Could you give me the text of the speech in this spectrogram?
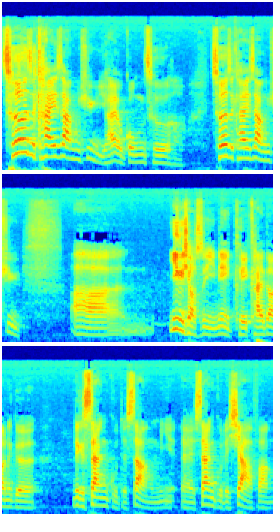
车子开上去，还有公车哈，车子开上去，啊，一个小时以内可以开到那个那个山谷的上面，呃，山谷的下方，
